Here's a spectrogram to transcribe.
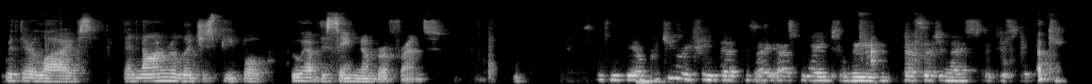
with their lives than non religious people who have the same number of friends. Excuse me, Gail, could you repeat that? Because I asked Wayne to leave. That's such a nice statistic. Okay.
